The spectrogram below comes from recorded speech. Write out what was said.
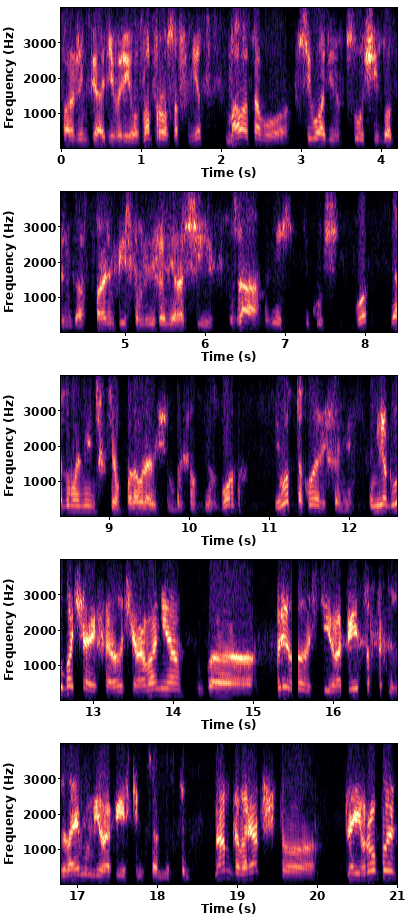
Паралимпиаде в Рио, вопросов нет. Мало того, всего один случай допинга в Паралимпийском движении России за весь текущий год. Я думаю, меньше, чем в подавляющем большинстве сборных. И вот такое решение. У меня глубочайшее разочарование в преданности европейцев так называемым европейским ценностям. Нам говорят, что для Европы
